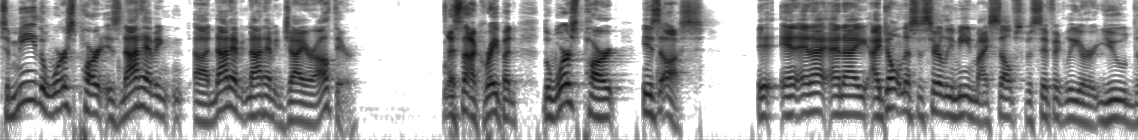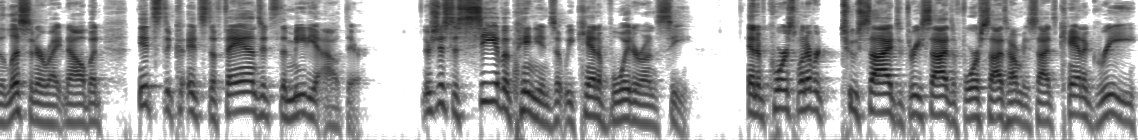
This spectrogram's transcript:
To me, the worst part is not having uh, not having not having Jaire out there. That's not great, but the worst part is us and, and I and I, I don't necessarily mean myself specifically or you the listener right now, but it's the it's the fans, it's the media out there. There's just a sea of opinions that we can't avoid or unsee. And of course, whenever two sides or three sides or four sides, how many sides can't agree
